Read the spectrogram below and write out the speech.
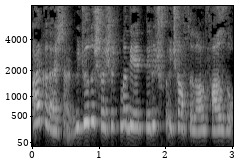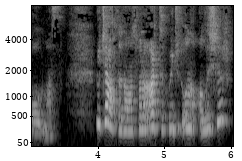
Arkadaşlar vücudu şaşırtma diyetleri 3 haftadan fazla olmaz. 3 haftadan sonra artık vücut ona alışır.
